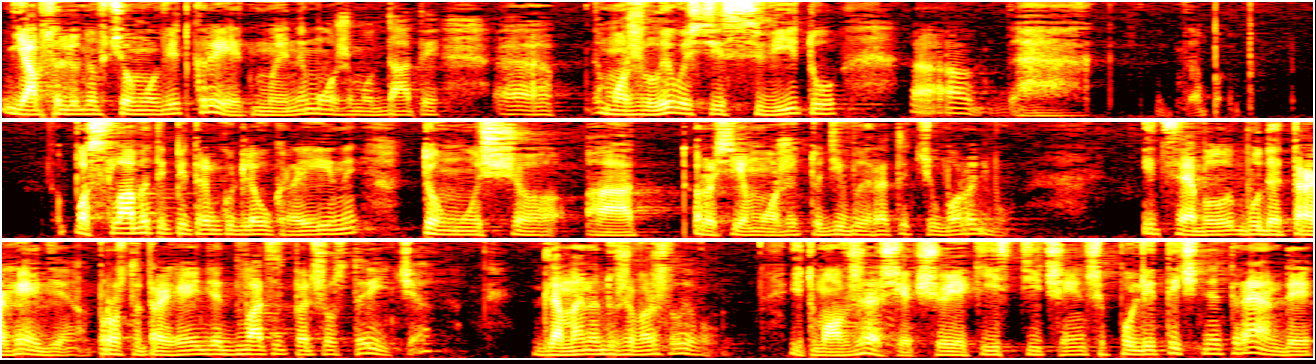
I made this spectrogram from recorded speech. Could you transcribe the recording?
Я абсолютно в цьому відкрит. Ми не можемо дати е, можливості світу е, послабити підтримку для України, тому що а, Росія може тоді виграти цю боротьбу. І це бу- буде трагедія, просто трагедія 21-го сторіччя. Для мене дуже важливо. І тому, а вже ж, якщо якісь ті чи інші політичні тренди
